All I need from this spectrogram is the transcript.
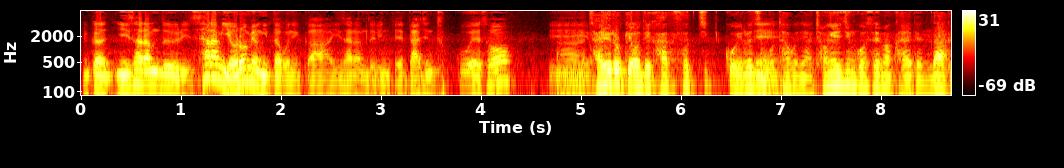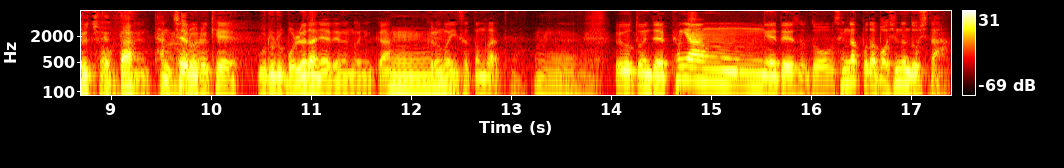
그러니까 이 사람들이 사람이 여러 명 있다 보니까 이 사람들이 이제 라진 특구에서 이 아, 자유롭게 어디 가서 찍고 이러지 예. 못하고 그냥 정해진 곳에만 가야 된다. 그렇죠. 됐다. 네, 단체로 이렇게 우르르 몰려다녀야 되는 거니까 음. 그런 건 있었던 것 같아요. 음. 그리고 또 이제 평양에 대해서도 생각보다 멋있는 도시다.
